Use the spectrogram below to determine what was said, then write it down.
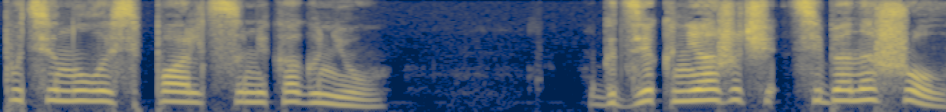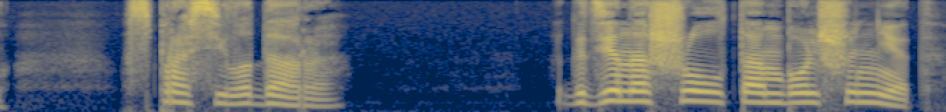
потянулась пальцами к огню. «Где княжич тебя нашел?» — спросила Дара. «Где нашел, там больше нет».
